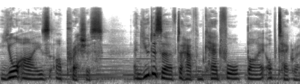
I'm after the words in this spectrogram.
Your eyes are precious, and you deserve to have them cared for by Optegra.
